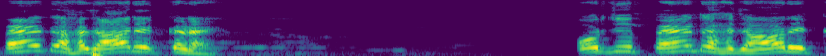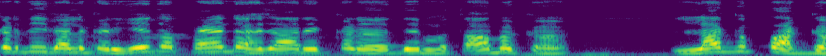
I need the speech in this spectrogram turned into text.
65000 ਏਕੜ ਹੈ। ਔਰ ਜੇ 65000 ਏਕੜ ਦੀ ਗੱਲ ਕਰੀਏ ਤਾਂ 65000 ਏਕੜ ਦੇ ਮੁਤਾਬਕ ਲਗਭਗ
